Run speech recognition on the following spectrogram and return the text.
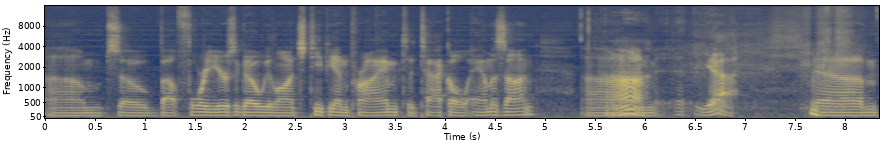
Um, so about four years ago, we launched TPN Prime to tackle Amazon. Um, ah. Yeah. um,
